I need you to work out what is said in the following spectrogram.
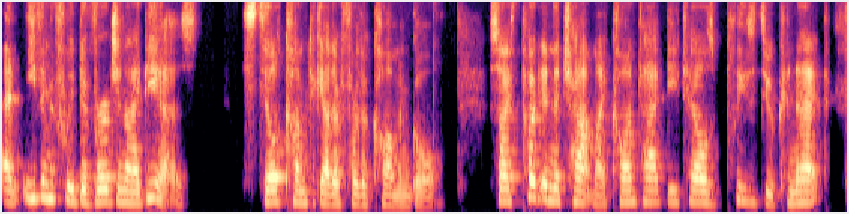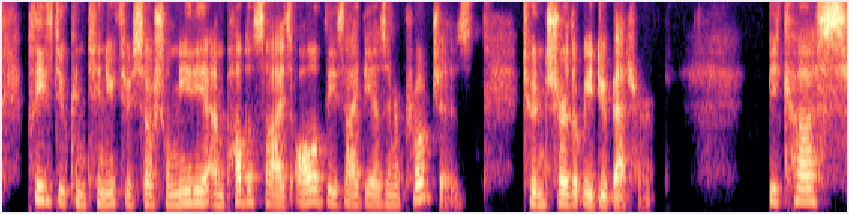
And even if we diverge in ideas, still come together for the common goal. So I've put in the chat my contact details. Please do connect. Please do continue through social media and publicize all of these ideas and approaches to ensure that we do better. Because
